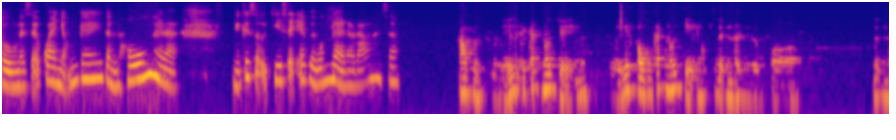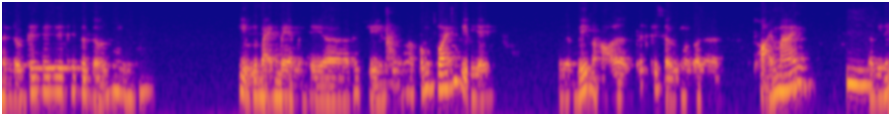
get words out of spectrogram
Thường là sẽ qua những cái tình huống hay là những cái sự chia sẻ về vấn đề nào đó hay sao? Không mình, mình nghĩ là cái cách nói chuyện mình nghĩ cái phong cách nói chuyện định hình được định hình được cái cái cái, cái tư tưởng ví dụ như bạn bè mình thì uh, nói chuyện cũng phóng khoáng như vậy. Mình biết mà họ là thích cái sự mà gọi là thoải mái. Ừ. tại vì nó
